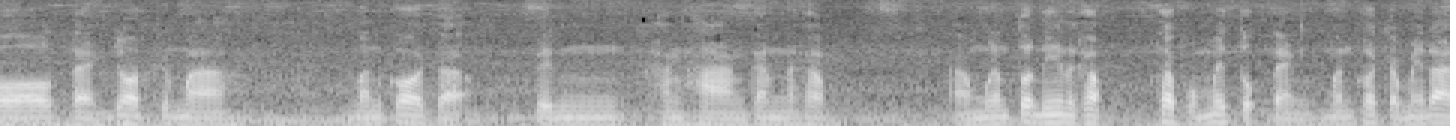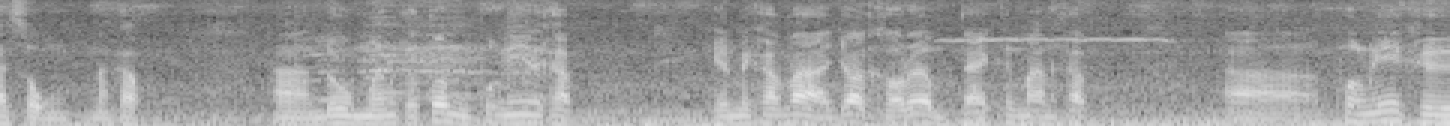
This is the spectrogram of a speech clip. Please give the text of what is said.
พอแตกยอดขึ้นมา มันก็จะเป็นห่างๆกันนะครับเหมือนต้นนี้นะครับ ถ้าผมไม่ตกแต่งมันก็จะไม่ได้ทรงนะครับดูเหมือนกับต้นพวกนี้นะครับ เห็นไหมครับว่ายอดเขาเริ่มแตกขึ้นมานะครับพวกนี้คือ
